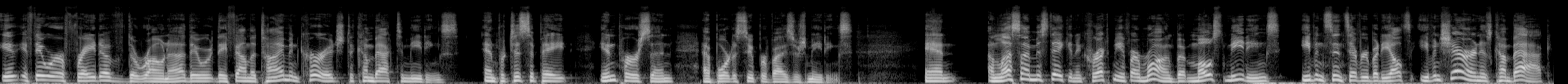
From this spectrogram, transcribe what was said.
if if they were afraid of the Rona, they were they found the time and courage to come back to meetings and participate in person at Board of Supervisors meetings. And unless I'm mistaken, and correct me if I'm wrong, but most meetings, even since everybody else, even Sharon has come back,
